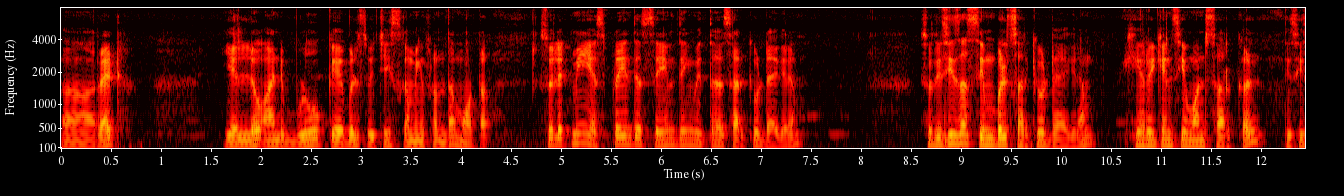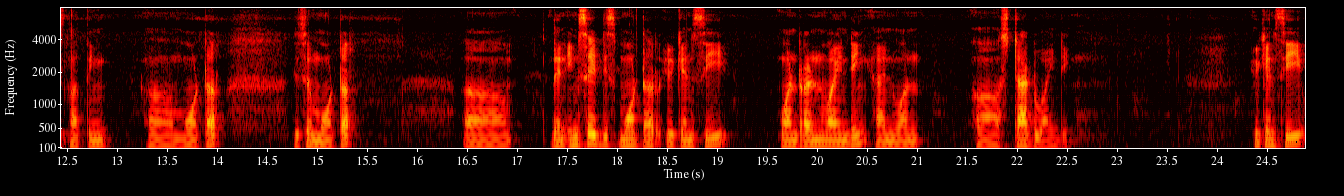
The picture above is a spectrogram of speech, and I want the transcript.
uh, red yellow and blue cables which is coming from the motor. So let me explain the same thing with the circuit diagram. So this is a simple circuit diagram. Here you can see one circle. This is nothing uh, motor. This is a motor. Uh, then inside this motor you can see one run winding and one uh, start winding. You can see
